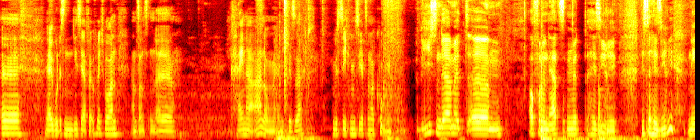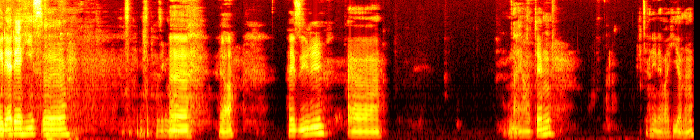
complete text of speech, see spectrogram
äh, ja gut, ist in dieses Jahr veröffentlicht worden. Ansonsten, äh, keine Ahnung, ehrlich gesagt. Müsste ich, müsste ich jetzt nochmal gucken. Wie hieß denn der mit, ähm, auch von den Ärzten mit Hey Siri? Hieß der Hey Siri? Nee, der, der hieß, äh. Äh, ja. Hey Siri. äh, naja, denn, ah nee, der war hier, ne?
